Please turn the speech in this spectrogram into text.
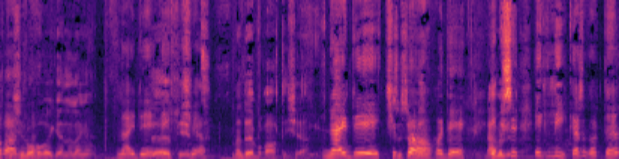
at det ikke er lov å røyke inne lenger. Nei, det Det er det ikke. fint. Men det er bra at det ikke er. Nei, det er ikke bare det. Nei, Jeg, men- sy jeg liker så godt der,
